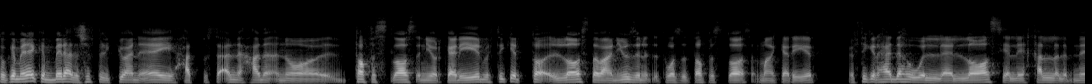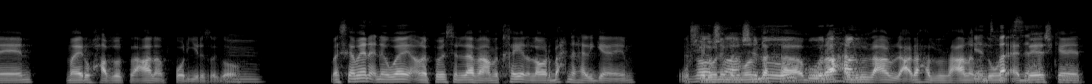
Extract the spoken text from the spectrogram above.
so كمان هيك امبارح إذا شفت ال Q&A حتى سالني حدا إنه toughest loss in your career بفتكر ال loss تبع نيوزيلاند it was the toughest loss in my career بفتكر هذا هو ال loss يلي خلى لبنان ما يروح على بطولة العالم 4 years ago. بس كمان anyway on a personal level عم بتخيل لو ربحنا هال game وشالوني رجعوا من المنتخب وراح على- راح على بطولة العالم بدون قديش. كانت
